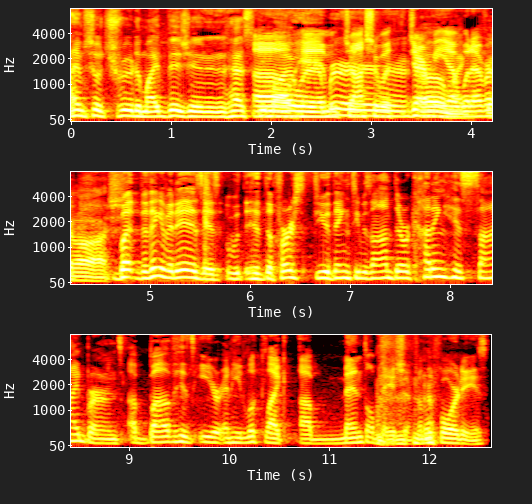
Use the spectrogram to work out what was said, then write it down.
I'm so true to my vision, and it has to be my Oh, way. him, Joshua, with Jeremy, Oh uh, whatever. Gosh. But the thing of it is, is with his, the first few things he was on, they were cutting his sideburns above his ear, and he looked like a mental patient from the 40s.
